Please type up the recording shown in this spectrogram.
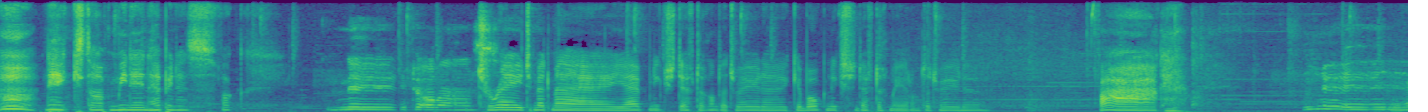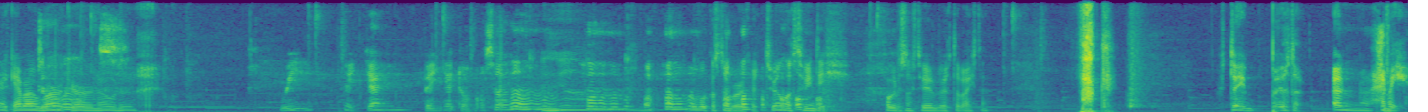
Oh, nee, ik sta op min 1 happiness. Fuck. Nee, Thomas. Trade met mij. Jij hebt niks deftig om te traden. Ik heb ook niks deftig meer om te traden. Fuck. Nee. Ik heb een Thomas. worker nodig. Wie ben jij? Ben jij Thomas? Ja. Hoeveel kost een worker? 220. Fuck, er is nog twee beurten wachten. Fuck! Twee beurten een happy.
